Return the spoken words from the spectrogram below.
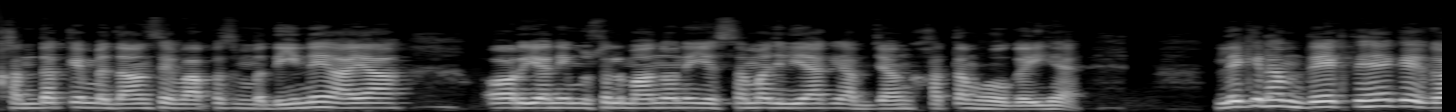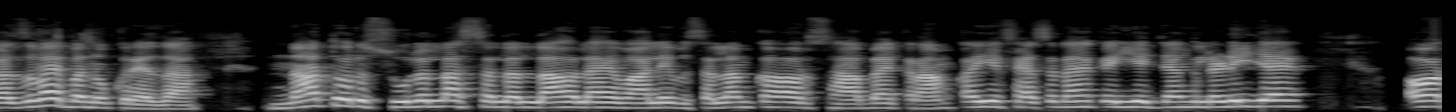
خندق کے میدان سے واپس مدینے آیا اور یعنی مسلمانوں نے یہ سمجھ لیا کہ اب جنگ ختم ہو گئی ہے۔ لیکن ہم دیکھتے ہیں کہ غزوہ بنو قریظہ نہ تو رسول اللہ صلی اللہ علیہ وآلہ وسلم کا اور صحابہ کرام کا یہ فیصلہ ہے کہ یہ جنگ لڑی جائے اور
